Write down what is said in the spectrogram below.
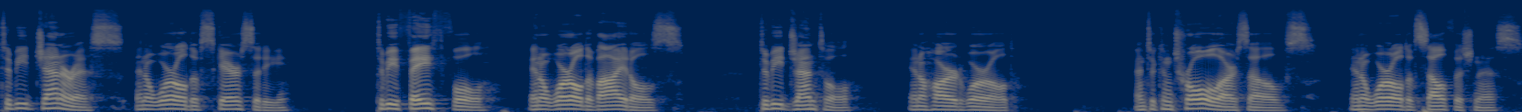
to be generous in a world of scarcity, to be faithful in a world of idols, to be gentle in a hard world and to control ourselves in a world of selfishness.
